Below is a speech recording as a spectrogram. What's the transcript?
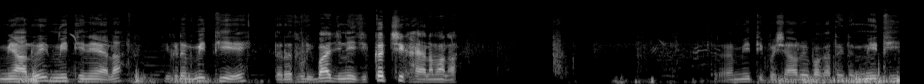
मी आलो आहे मेथी न्यायला इकडं मेथी आहे. तर थोडी भाजी न्यायची कच्ची खायला मला. तर मेथी पशी आलोय बघा आता इथं मेथी.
